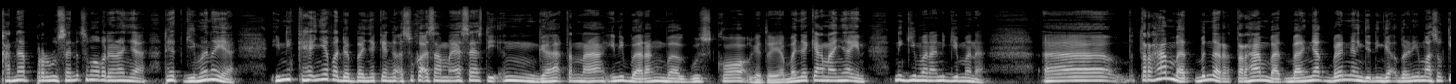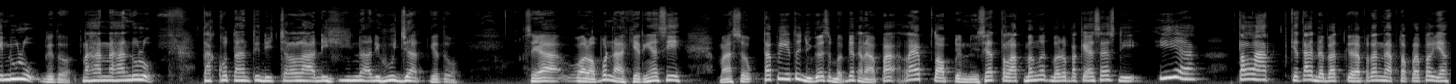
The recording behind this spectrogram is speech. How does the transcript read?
Karena produsen itu semua pada nanya, Dad gimana ya? Ini kayaknya pada banyak yang nggak suka sama SSD. Enggak, tenang, ini barang bagus kok gitu ya. Banyak yang nanyain, ini gimana, ini gimana? Uh, terhambat, bener terhambat. Banyak brand yang jadi nggak berani masukin dulu gitu, nahan-nahan dulu, takut nanti dicela, dihina, dihujat gitu. Saya walaupun akhirnya sih masuk, tapi itu juga sebabnya kenapa laptop di Indonesia telat banget baru pakai SSD. Iya, telat. Kita dapat kedapatan laptop-laptop yang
